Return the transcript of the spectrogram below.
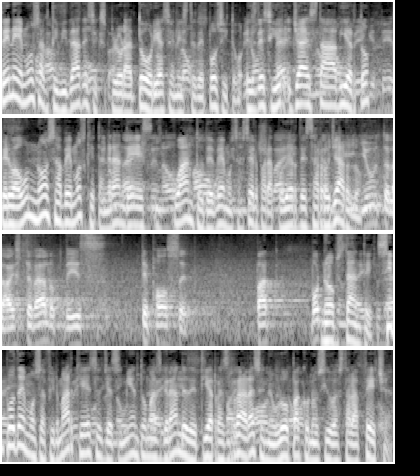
Tenemos actividades exploratorias en este depósito, es decir, ya está abierto, pero aún no sabemos qué tan grande es y cuánto debemos hacer para poder desarrollarlo. No obstante, sí podemos afirmar que es el yacimiento más grande de tierras raras en Europa conocido hasta la fecha.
